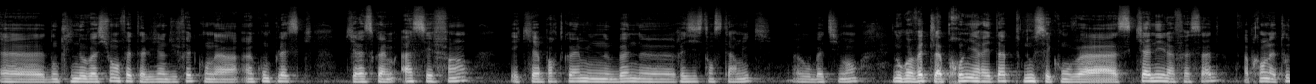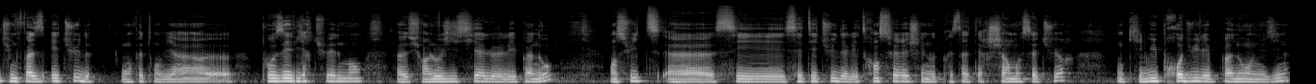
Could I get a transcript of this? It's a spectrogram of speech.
donc l'innovation en fait, elle vient du fait qu'on a un complexe qui reste quand même assez fin et qui apporte quand même une bonne résistance thermique au bâtiment. Donc en fait, la première étape, nous, c'est qu'on va scanner la façade. Après, on a toute une phase étude où en fait on vient poser virtuellement euh, sur un logiciel les panneaux. Ensuite, euh, cette étude elle est transférée chez notre prestataire Charmossature, donc qui lui produit les panneaux en usine.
